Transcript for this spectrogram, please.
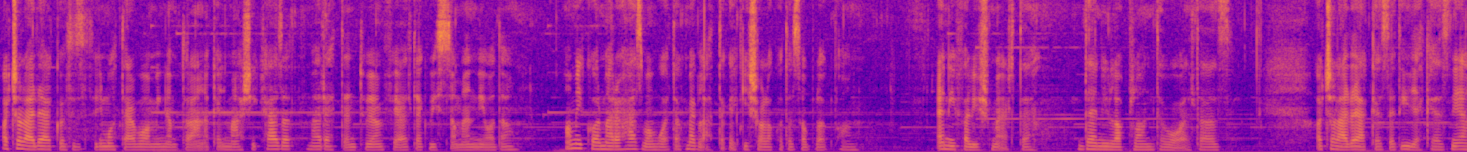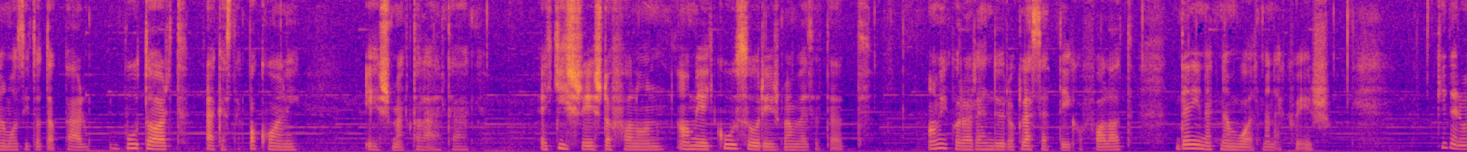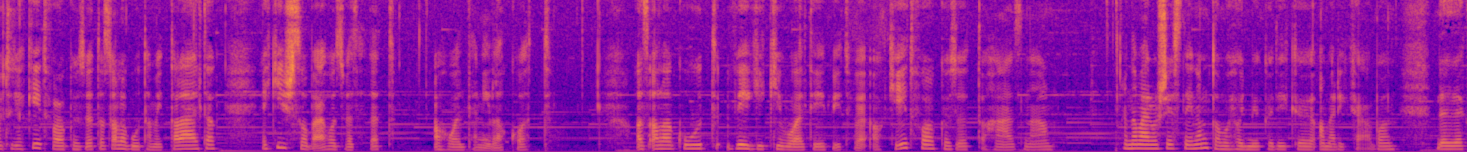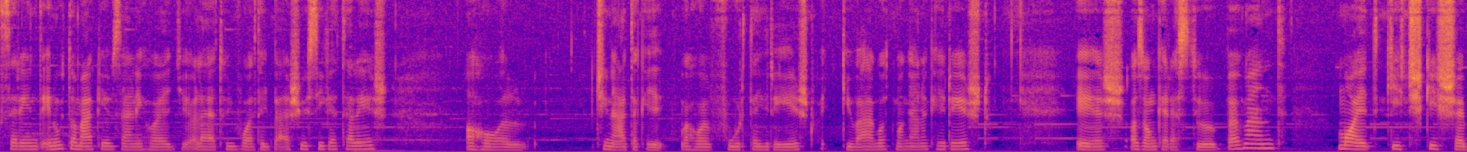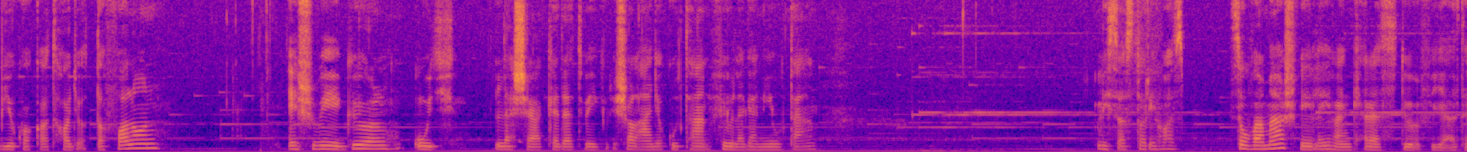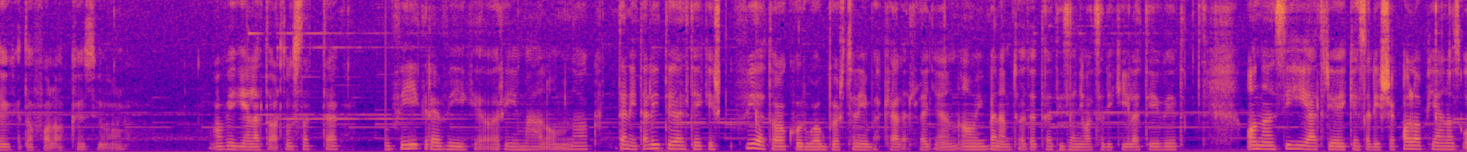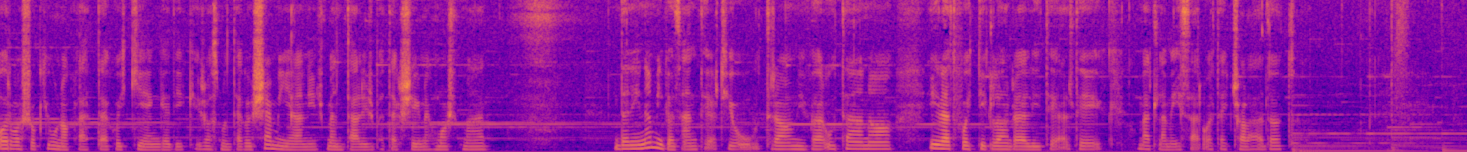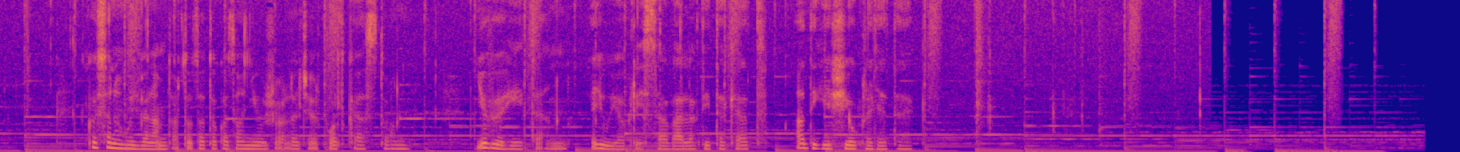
A család elköltözött egy motelba, amíg nem találnak egy másik házat, már rettentően féltek visszamenni oda. Amikor már a házban voltak, megláttak egy kis alakot az ablakban. Eni felismerte. Danny Laplante volt az. A család elkezdett igyekezni, elmozdítottak pár bútort, elkezdtek pakolni, és megtalálták. Egy kis rést a falon, ami egy kúszórésben vezetett. Amikor a rendőrök leszették a falat, Deninek nem volt menekvés. Kiderült, hogy a két fal között az alagút, amit találtak, egy kis szobához vezetett, ahol Deni lakott. Az alagút végig ki volt építve a két fal között a háznál. Na már most ezt én nem tudom, hogy hogy működik Amerikában, de ezek szerint én úgy tudom elképzelni, hogy lehet, hogy volt egy belső szigetelés, ahol csináltak egy, ahol fúrt egy rést, vagy kivágott magának egy rést, és azon keresztül bement, majd kics, kisebb lyukakat hagyott a falon, és végül úgy leselkedett végül is a lányok után, főleg Eni után. Vissza a sztorihoz. Szóval másfél éven keresztül figyelte őket a falak közül. A végén letartóztatták, Végre vége a rémálomnak. Denit elítélték, és fiatalkorúak börtönébe kellett legyen, amíg be nem töltötte a 18. életévét. Onnan pszichiátriai kezelések alapján az orvosok jónak látták, hogy kiengedik, és azt mondták, hogy semmi jel nincs mentális betegségnek most már. Dani nem igazán tért jó útra, mivel utána életfogytiglanra elítélték, mert lemészárolt egy családot. Köszönöm, hogy velem tartottatok az Unusual Ledger podcaston. Jövő héten egy újabb résszel várlak titeket. Addig is jók legyetek!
